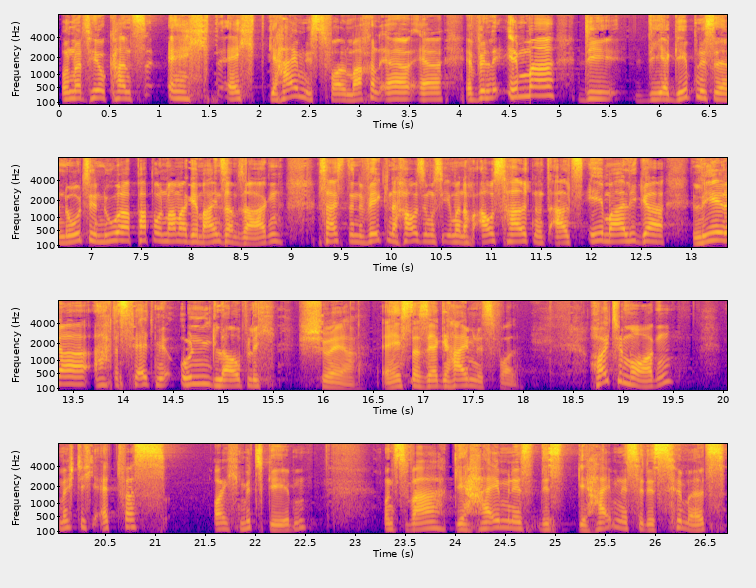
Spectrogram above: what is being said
Und Matteo kann es echt, echt geheimnisvoll machen. Er, er, er will immer die, die Ergebnisse der Note nur Papa und Mama gemeinsam sagen. Das heißt, den Weg nach Hause muss ich immer noch aushalten und als ehemaliger Lehrer, ach, das fällt mir unglaublich schwer. Er ist da sehr geheimnisvoll. Heute Morgen möchte ich etwas euch mitgeben, und zwar Geheimnis, des, Geheimnisse des Himmels,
